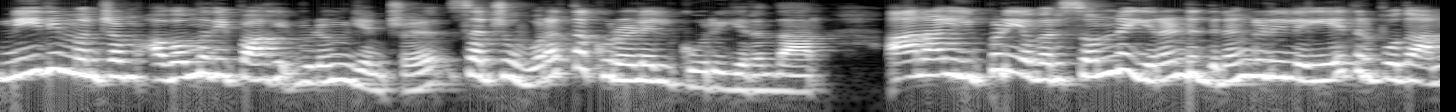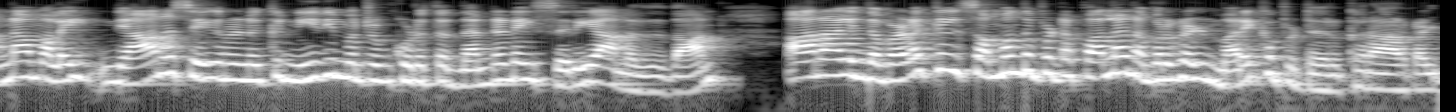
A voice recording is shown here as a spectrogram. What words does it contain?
நீதிமன்றம் அவமதிப்பாகிவிடும் என்று சற்று உரத்த குரலில் கூறியிருந்தார். ஆனால் இப்படி அவர் சொன்ன இரண்டு தினங்களிலேயே தற்போது அண்ணாமலை ஞானசேகரனுக்கு நீதிமன்றம் கொடுத்த தண்டனை சரியானதுதான். ஆனால் இந்த வழக்கில் சம்பந்தப்பட்ட பல நபர்கள் மறைக்கப்பட்டு இருக்கிறார்கள்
